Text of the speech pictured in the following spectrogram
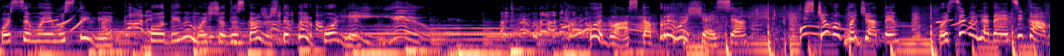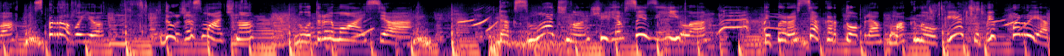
ось це в моєму стилі. Подивимось, що ти скажеш тепер, Поллі. Будь ласка, пригощайся. З чого почати? Ось це виглядає цікаво. Спробую. Дуже смачно. Ну, тримайся. Так смачно, що я все з'їла. Тепер ось ця картопля макну у кетчуп і вперед.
